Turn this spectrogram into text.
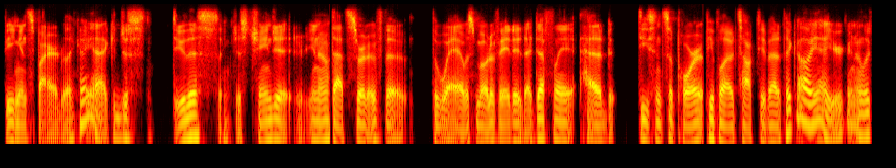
being inspired. Like, oh yeah, I could just do this, like just change it. You know, that's sort of the the way I was motivated. I definitely had decent support. People I would talk to about it, like, oh yeah, you're gonna look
